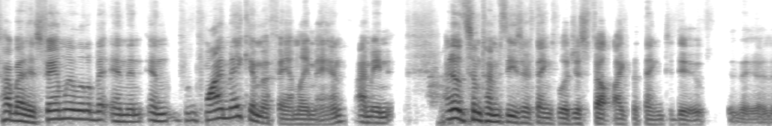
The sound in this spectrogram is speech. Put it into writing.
talk about his family a little bit, and then and why make him a family man? I mean, I know that sometimes these are things will just felt like the thing to do uh,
